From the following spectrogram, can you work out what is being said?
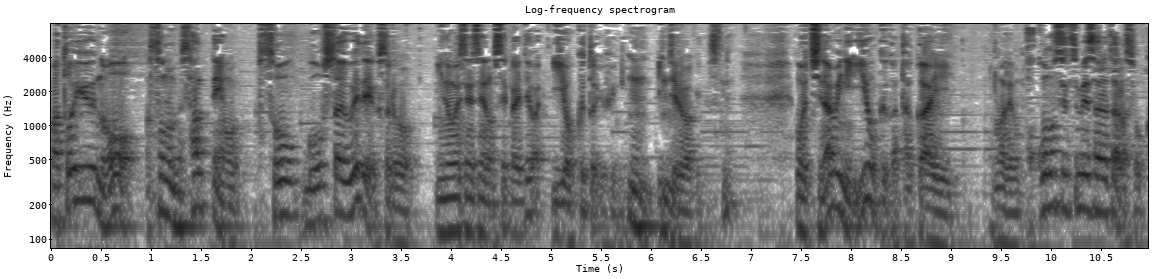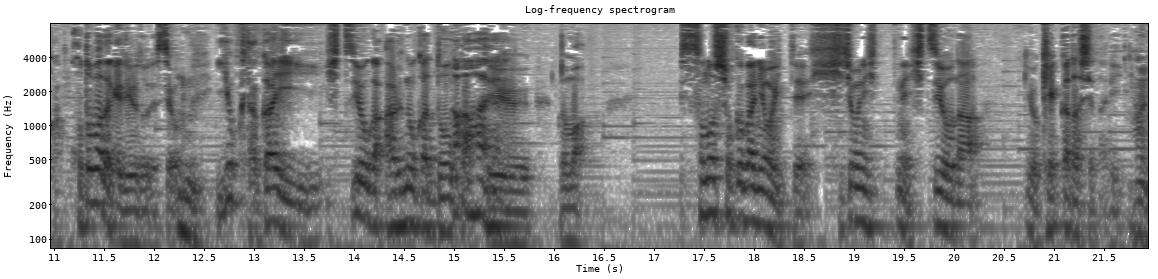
まあ、というのを、その3点を総合した上で、それを井上先生の世界では意欲というふうに言ってるわけですね。うんうんこれちなみに意欲が高いまあでもここの説明されたらそうか。言葉だけで言うとですよ、うん、意欲高い必要があるのかどうかっていうのは、はい、その職場において非常に、ね、必要な結果出してたり、はい、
